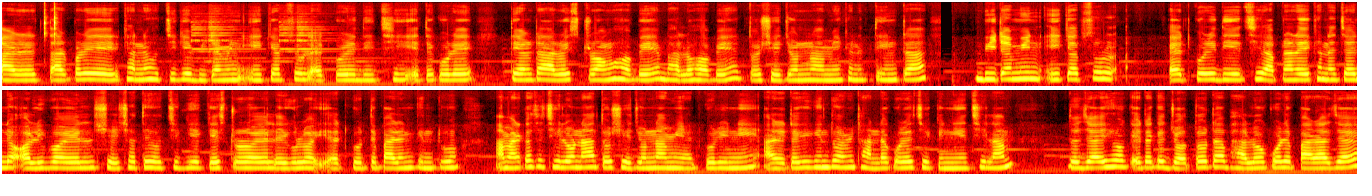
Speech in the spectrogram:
আর তারপরে এখানে হচ্ছে গিয়ে ভিটামিন ই ক্যাপসুল অ্যাড করে দিচ্ছি। এতে করে তেলটা আরও স্ট্রং হবে, ভালো হবে। তো সেই জন্য আমি এখানে তিনটা ভিটামিন ই ক্যাপসুল অ্যাড করে দিয়েছি। আপনারা এখানে চাইলে অলিভ অয়েল সেই সাথে হচ্ছে গিয়ে কেস্টর অয়েল এগুলো অ্যাড করতে পারেন। কিন্তু আমার কাছে ছিল না, তো সেই জন্য আমি অ্যাড করিনি। আর এটাকে কিন্তু আমি ঠান্ডা করে ছেঁকে নিয়েছিলাম। তো যাই হোক, এটাকে যতটা ভালো করে পারা যায়,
